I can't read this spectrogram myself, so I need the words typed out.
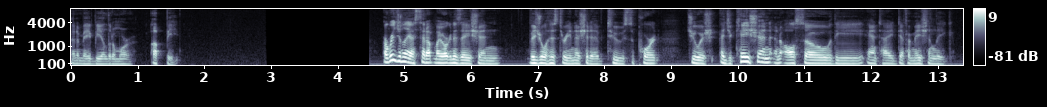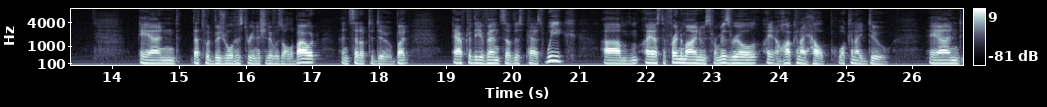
and it may be a little more upbeat. Originally, I set up my organization, Visual History Initiative, to support Jewish education and also the Anti Defamation League. And that's what Visual History Initiative was all about and set up to do. But after the events of this past week, um, I asked a friend of mine who's from Israel, you know, how can I help? What can I do? And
